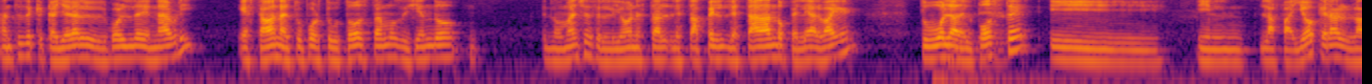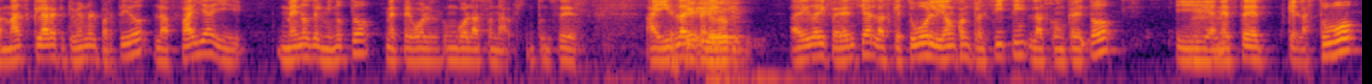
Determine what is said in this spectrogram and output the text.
antes de que cayera el gol de Nabri, estaban al tú por tú. Todos estamos diciendo, no manches, el León está, le, está, le está dando pelea al Bayern tuvo la del poste y, y, la falló, que era la más clara que tuvieron en el partido, la falla y menos del minuto mete gol, un golazo Nabri. Entonces, ahí es, la diferencia. Ahí es la diferencia. Las que tuvo León contra el City las concretó y en este que las tuvo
